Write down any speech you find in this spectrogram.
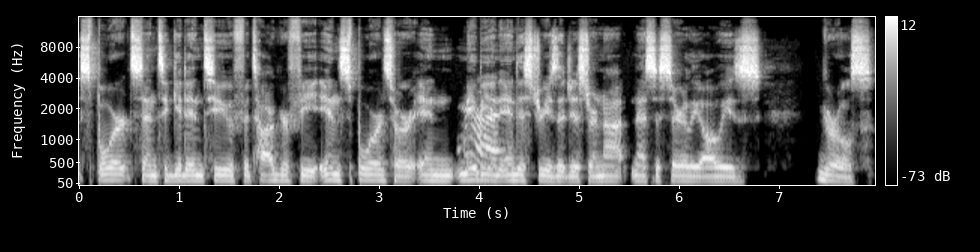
sports and to get into photography in sports or in yeah. maybe in industries that just are not necessarily always girls.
